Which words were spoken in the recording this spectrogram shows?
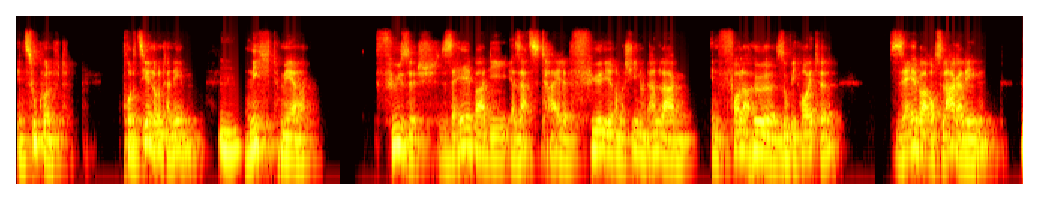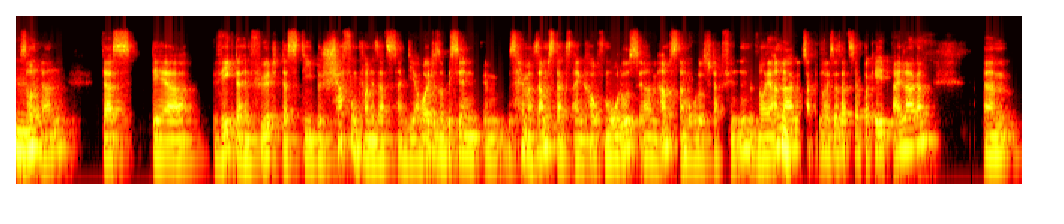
in Zukunft produzierende Unternehmen mhm. nicht mehr physisch selber die Ersatzteile für ihre Maschinen und Anlagen in voller Höhe, so wie heute, selber aufs Lager legen, mhm. sondern dass der Weg dahin führt, dass die Beschaffung von Ersatzteilen, die ja heute so ein bisschen im Samstagseinkaufmodus, ja, im Hamstermodus stattfinden, neue Anlage, zack, neues Ersatzteilpaket einlagern, ähm,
